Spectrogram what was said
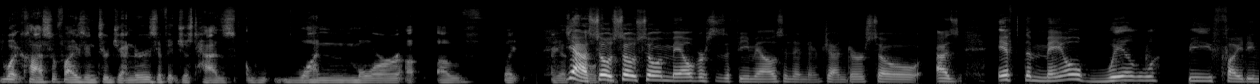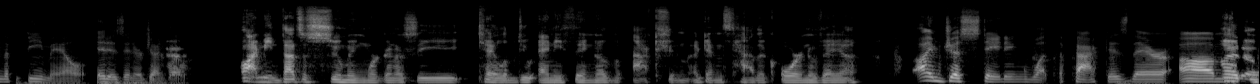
what classifies intergenders? If it just has one more of like, I guess. yeah, so so so a male versus a female is an intergender. So as if the male will be fighting the female, it is intergender. Oh, I mean, that's assuming we're gonna see Kaleb do anything of action against Havok or Nevaeh. I'm just stating what the fact is there. Um I know.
